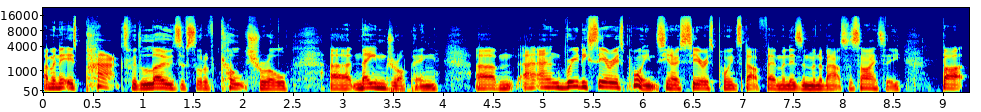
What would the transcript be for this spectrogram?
I mean, it is packed with loads of sort of cultural uh, name dropping um, and, and really serious points. You know, serious points about feminism and about society. But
